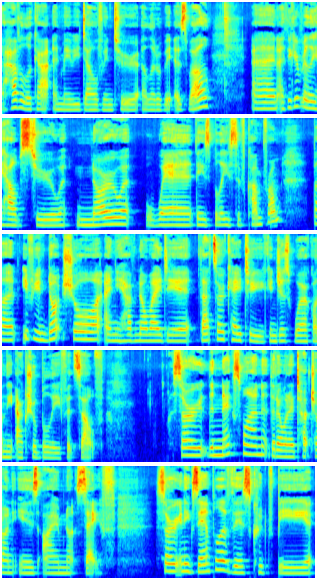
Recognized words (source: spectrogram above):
have a look at and maybe delve into a little bit as well. And I think it really helps to know where these beliefs have come from. But if you're not sure and you have no idea, that's okay too. You can just work on the actual belief itself. So, the next one that I want to touch on is I am not safe. So, an example of this could be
